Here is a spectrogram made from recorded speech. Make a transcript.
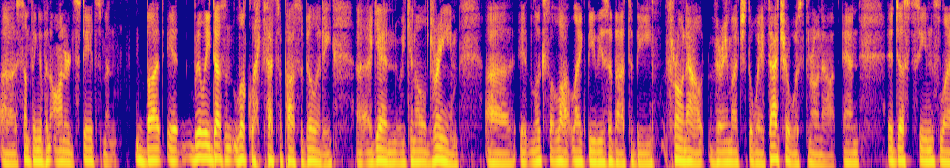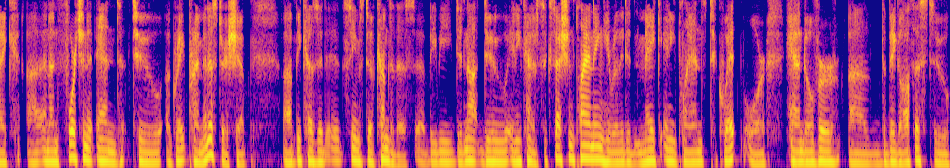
uh, something of an honored statesman but it really doesn't look like that's a possibility. Uh, again, we can all dream. Uh, it looks a lot like Bibi's about to be thrown out, very much the way Thatcher was thrown out. And it just seems like uh, an unfortunate end to a great prime ministership uh, because it, it seems to have come to this. Uh, Bibi did not do any kind of succession planning. He really didn't make any plans to quit or hand over uh, the big office to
